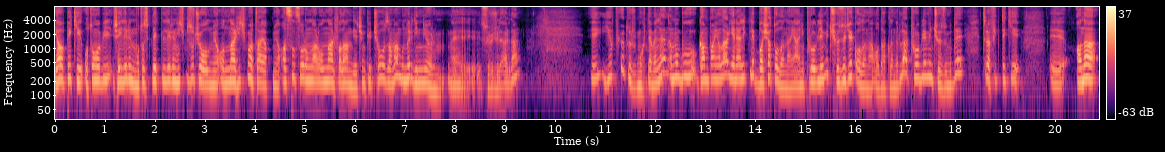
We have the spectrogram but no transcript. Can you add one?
ya peki otomobil şeylerin motosikletlilerin hiçbir suçu olmuyor. Onlar hiç mi hata yapmıyor? Asıl sorunlar onlar falan diye. Çünkü çoğu zaman bunları dinliyorum e, sürücülerden. E, yapıyordur muhtemelen ama bu kampanyalar genellikle başat olana yani problemi çözecek olana odaklanırlar. Problemin çözümü de trafikteki e, ana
